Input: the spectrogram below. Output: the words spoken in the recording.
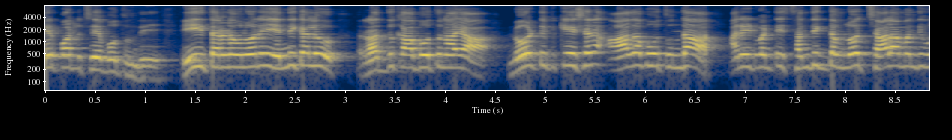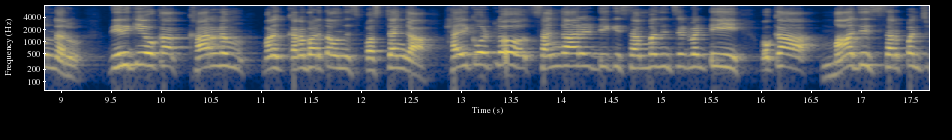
ఏర్పాట్లు చేయబోతుంది. ఈ తరుణంలోనే ఎన్నికలు రద్దు కాబోతున్నాయా? నోటిఫికేషన్ ఆగబోతుందా? అనేటువంటి సందిగ్ధంలో చాలా మంది ఉన్నారు. దీనికి ఒక కారణం మనకు కనబడతా ఉంది స్పష్టంగా. హైకోర్టులో సంగారెడ్డికి సంబంధించినటువంటి ఒక మాజీ సర్పంచ్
